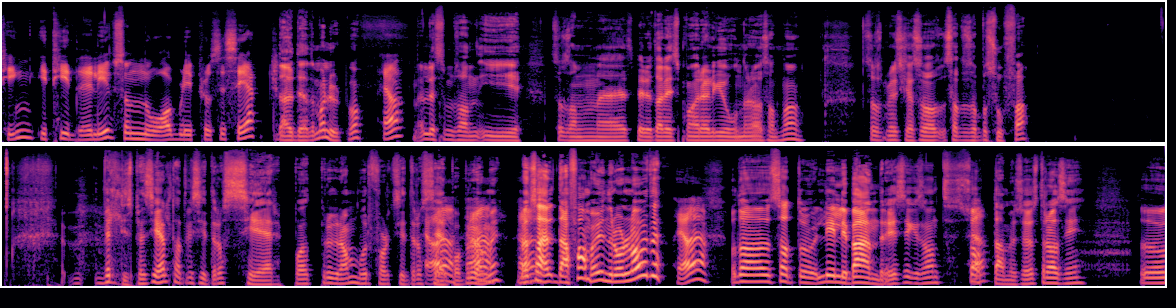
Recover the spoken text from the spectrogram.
ting i tidligere liv som nå blir prosessert? Det er jo det de har lurt på. Ja. Liksom sånn i sånn som eh, spiritualisme og religioner og sånt noe. Sånn som jeg husker jeg så, satt og så på sofa. Veldig spesielt at vi sitter og ser på et program hvor folk sitter og Ja, ser ja, på programmer. Men så er det, det er faen meg underholdende vet du. Ja, ja. Og da satt jo Lilly Bandris, ikke sant. Satt der med søstera si. Så,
